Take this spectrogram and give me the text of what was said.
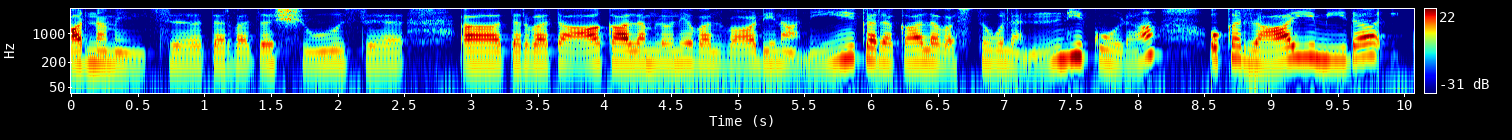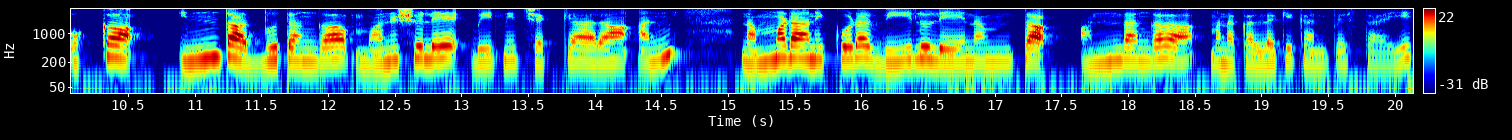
ఆర్నమెంట్స్ తర్వాత షూస్ తర్వాత ఆ కాలంలోనే వాళ్ళు వాడిన అనేక రకాల వస్తువులన్నీ కూడా ఒక రాయి మీద ఒక్క ఇంత అద్భుతంగా మనుషులే వీటిని చెక్కారా అని నమ్మడానికి కూడా వీలు లేనంత అందంగా మన కళ్ళకి కనిపిస్తాయి.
